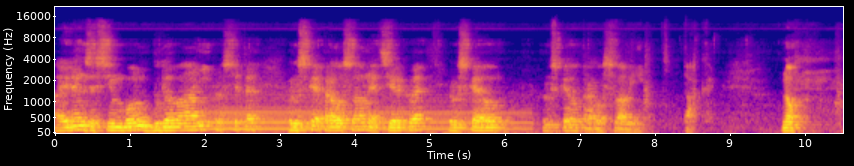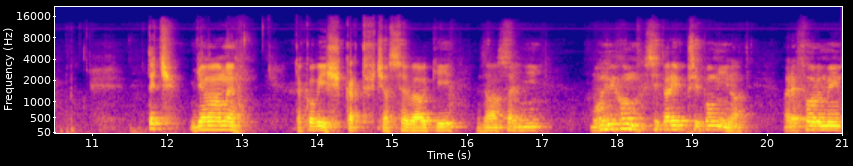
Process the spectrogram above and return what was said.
a jeden ze symbolů budování prostě té ruské pravoslavné církve, ruského, ruského pravoslaví. Tak. No. Teď uděláme takový škrt v čase velký, zásadní. Mohli bychom si tady připomínat reformy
